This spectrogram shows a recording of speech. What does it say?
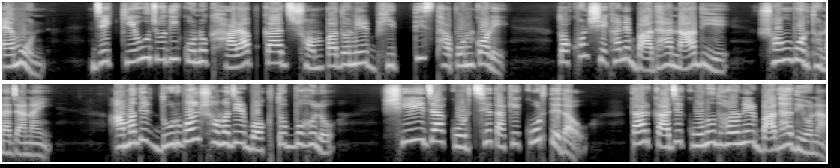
এমন যে কেউ যদি কোনো খারাপ কাজ সম্পাদনের ভিত্তি স্থাপন করে, তখন সেখানে বাধা না দিয়ে সংবর্ধনা জানাই। আমাদের দুর্বল সমাজের বক্তব্য হল সে যা করছে তাকে করতে দাও। তার কাজে কোনো ধরনের বাধা দিও না।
